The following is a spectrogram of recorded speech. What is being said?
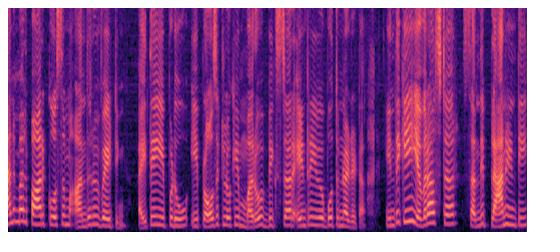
Animal park కోసం అందరూ waiting. అయితే ఇప్పుడు ఈ ప్రాజెక్ట్లోకి మరో బిగ్ స్టార్ ఎంట్రీ ఇవ్వబోతున్నాడట. ఇంతకీ ఎవరా స్టార్? సందీప్ ప్లాన్ ఏంటి?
